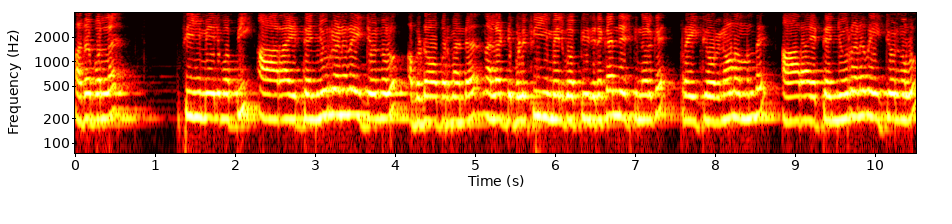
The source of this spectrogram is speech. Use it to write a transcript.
അതേപോലെ ഫീമെയിൽ പപ്പി ആറായിരത്തി അഞ്ഞൂറ് രൂപയാണ് റേറ്റ് വരുന്നുള്ളൂ. അപ്പൊ ഡോബർമാന്റെ നല്ല അടിപൊളി ഫീമെയിൽ പപ്പി ഇതിനൊക്കെ അന്വേഷിക്കുന്നവർക്ക് റേറ്റ് കുറയണമെന്നുണ്ട് ആറായിരത്തി അഞ്ഞൂറ് രൂപയാണ് റേറ്റ് വരുന്നുള്ളൂ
